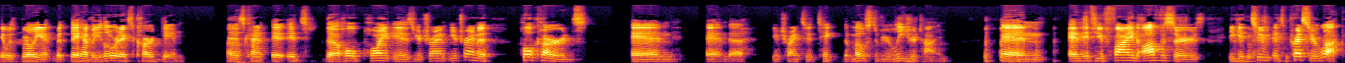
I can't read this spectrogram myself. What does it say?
it was brilliant. But they have a lower decks card game, and it's kind of it, it's the whole point is you're trying you're trying to pull cards, and and uh, you're trying to take the most of your leisure time, and and if you find officers, you get two. It's press your luck.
